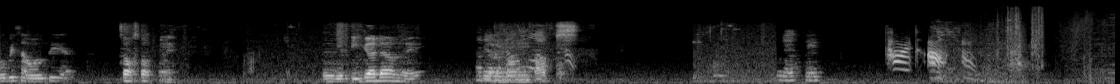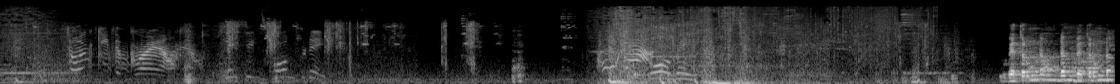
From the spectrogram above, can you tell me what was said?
Gue bisa ulti ya. Sok sok ya. Tunggu tiga dah ya. Biar mantap. Udah oke. placing swarm grenade. Bedroom dah, dah bedroom dah.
